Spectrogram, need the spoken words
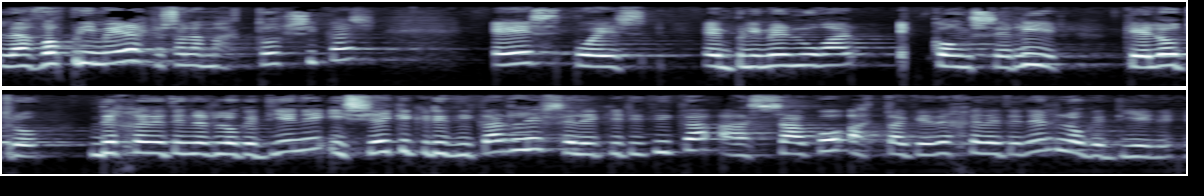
Las dos primeras, que son las más tóxicas, es, pues, en primer lugar, conseguir que el otro deje de tener lo que tiene y si hay que criticarle, se le critica a saco hasta que deje de tener lo que tiene,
